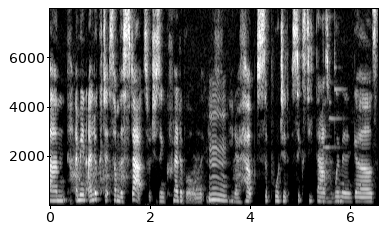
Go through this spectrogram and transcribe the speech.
um, I mean, I looked at some of the stats, which is incredible. That you've, you know, helped supported sixty thousand women and girls.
